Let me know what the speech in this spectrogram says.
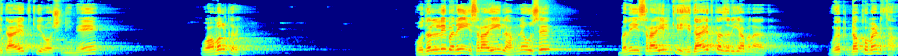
ہدایت کی روشنی میں وہ عمل کرے حدلی بنی اسرائیل، ہم نے اسے بنی اسرائیل کی ہدایت کا ذریعہ بنایا تھا۔ وہ ایک ڈاکومنٹ تھا،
